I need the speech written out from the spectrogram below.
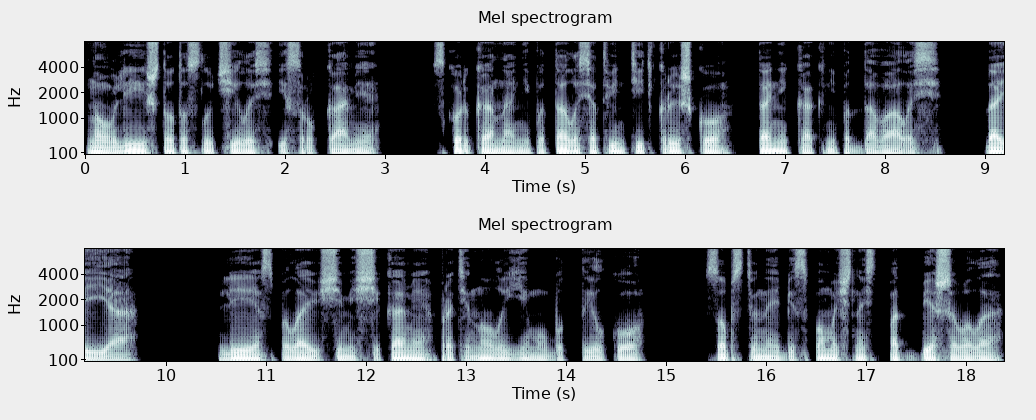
Но у Ли что-то случилось и с руками. Сколько она не пыталась отвинтить крышку, та никак не поддавалась. Да и я. Лия с пылающими щеками протянула ему бутылку. Собственная беспомощность подбешивала.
